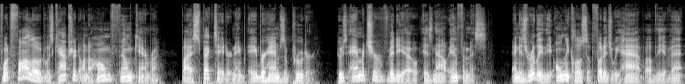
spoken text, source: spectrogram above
What followed was captured on a home film camera by a spectator named Abraham Zapruder, whose amateur video is now infamous and is really the only close up footage we have of the event.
